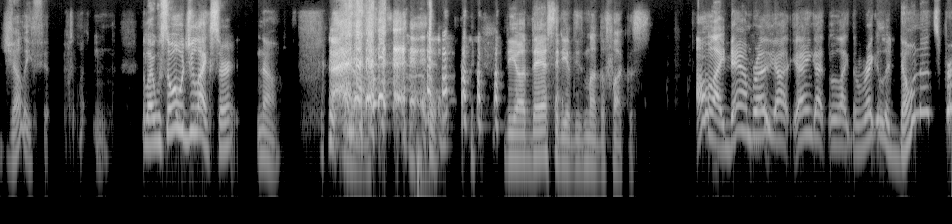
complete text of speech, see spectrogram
jelly filled. Like, well, so what would you like, sir? No. the audacity of these motherfuckers. I'm like, damn, bro, y'all, y'all ain't got like the regular donuts, bro.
